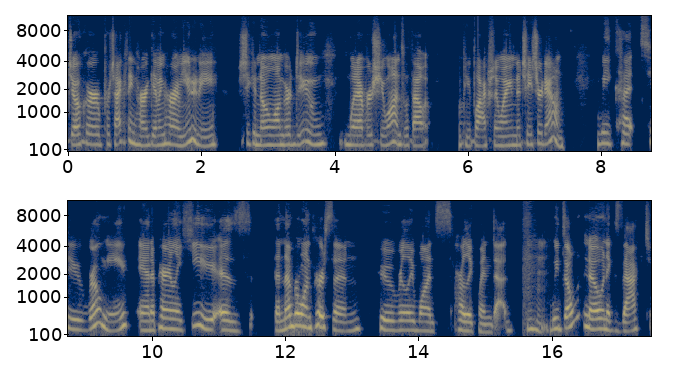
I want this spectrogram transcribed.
Joker protecting her, giving her immunity, she can no longer do whatever she wants without people actually wanting to chase her down. We cut to Romy, and apparently he is the number one person who really wants Harley Quinn dead. Mm-hmm. We don't know an exact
